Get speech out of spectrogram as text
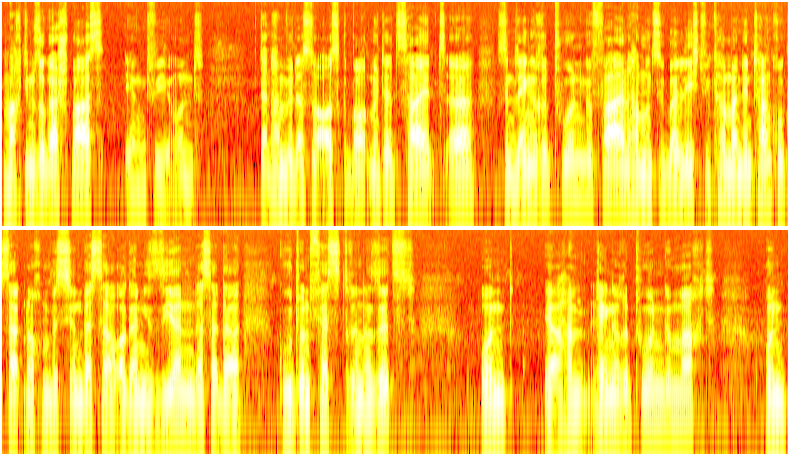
macht ihm sogar Spaß irgendwie. Und dann haben wir das so ausgebaut mit der Zeit, äh, sind längere Touren gefahren, haben uns überlegt, wie kann man den Tankrucksack noch ein bisschen besser organisieren, dass er da gut und fest drin sitzt. Und ja, haben längere Touren gemacht. Und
